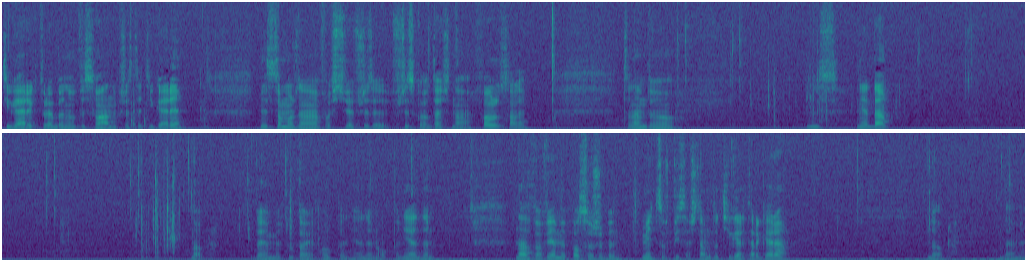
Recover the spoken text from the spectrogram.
tigery, które będą wysłane przez te tigery. Więc to można właściwie wszy- wszystko dać na false, ale to nam do nic nie da. Dobra. Dajemy tutaj open 1, open 1. Nazwa wiemy po co, żeby mieć co wpisać tam do Tiger Targera. Dobra. Dajemy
